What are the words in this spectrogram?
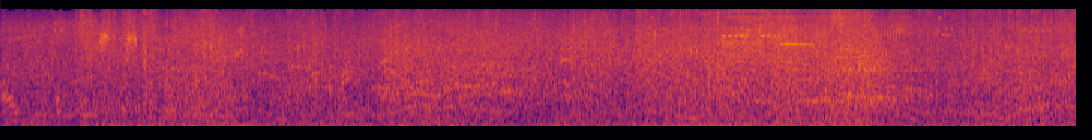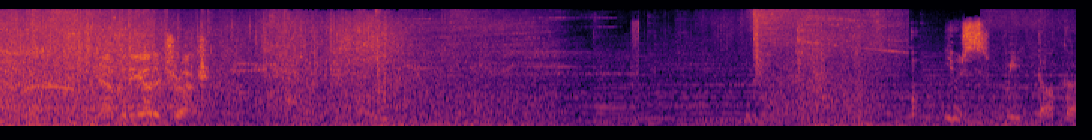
I will always listen to the news. Now for the other truck. Oh, you sweet dogger.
